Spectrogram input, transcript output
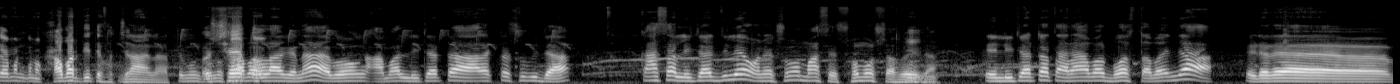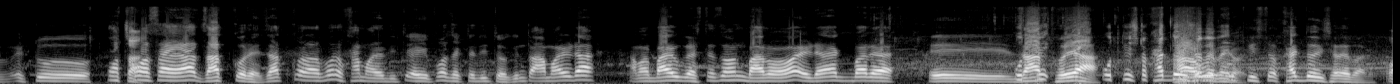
তেমন কোনো খাবার দিতে হচ্ছে না। না তেমন কোনো খাবার লাগে না এবং আমার লিটারটা আর একটা সুবিধা কাঁচা লিটার দিলে অনেক সময় মাছের সমস্যা হয়ে যায়। এই লিটারটা তারা আবার বস্তা বাইন্দা এটারে একটু পচা। পচায়া জাত করে জাত করার পরে খামারে দিতে এই প্রজেক্টে দিত কিন্তু আমার এটা আমার বায়োগ্যাসটা যখন বারো এটা একবারে এই জাত হইয়া উৎকৃষ্ট খাদ্য হিসেবে বের উৎকৃষ্ট খাদ্য হিসেবে বাড়ে ও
